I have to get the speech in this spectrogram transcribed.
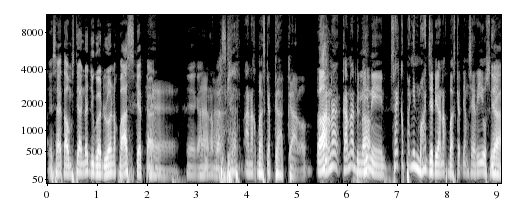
Ya saya tahu mesti Anda juga dulu anak basket kan. Eh, Iya kan Ah, anak ah. basket. anak basket gagal. Hah? Karena karena begini, saya kepengen banget jadi anak basket yang serius nih. Ya.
